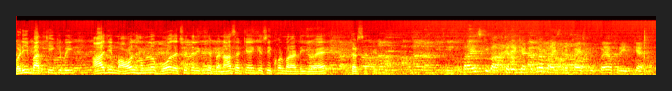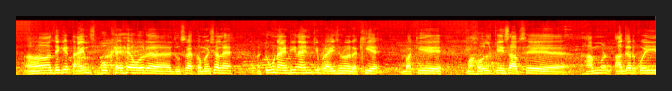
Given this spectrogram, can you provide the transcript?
बड़ी बात की कि भाई, आज ये माहौल हम लोग बहुत अच्छे तरीके से बना सके हैं कि सिख और मराठी जो है कर सकें। प्राइस की बात करें क्या कितना प्राइस रखा है इस बुक का या फ्री क्या है देखिए टाइम्स बुक है और दूसरा कमर्शल है। टू नाइन्टी नाइन की प्राइस उन्होंने रखी है। बाकी माहौल के हिसाब से हम अगर कोई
